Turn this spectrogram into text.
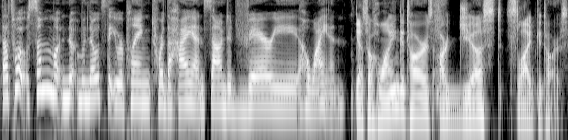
That's what some no- notes that you were playing toward the high end sounded very Hawaiian. Yeah, so Hawaiian guitars are just slide guitars.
